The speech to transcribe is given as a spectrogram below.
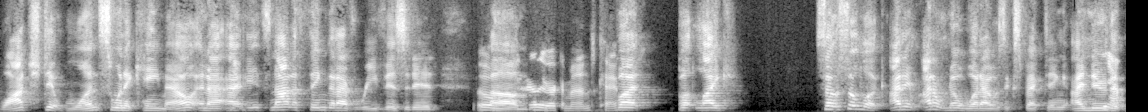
watched it once when it came out, and I, I it's not a thing that I've revisited. oh, um, highly recommend. Okay. But but like so so look, I didn't I don't know what I was expecting. I knew Yeah. that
